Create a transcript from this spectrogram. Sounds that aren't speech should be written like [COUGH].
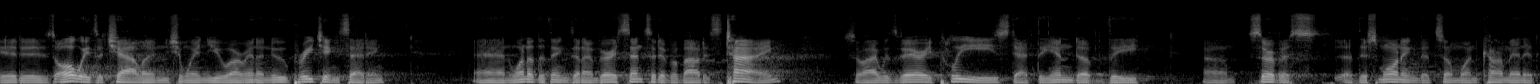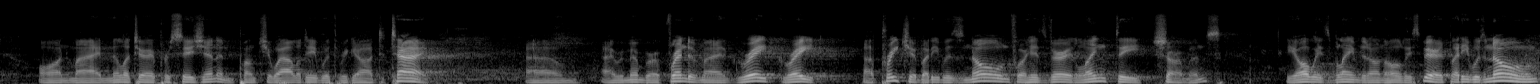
it is always a challenge when you are in a new preaching setting. And one of the things that I'm very sensitive about is time. So I was very pleased at the end of the um, service uh, this morning that someone commented on my military precision and punctuality with regard to time. Um, I remember a friend of mine, great, great uh, preacher, but he was known for his very lengthy sermons. He always blamed it on the Holy Spirit, but he was known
